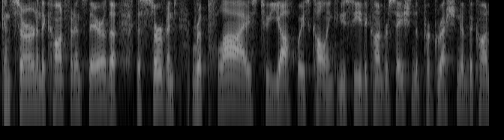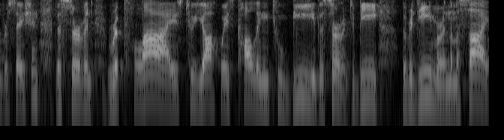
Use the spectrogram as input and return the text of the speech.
The concern and the confidence there. The, the servant replies to Yahweh's calling. Can you see the conversation, the progression of the conversation? The servant replies to Yahweh's calling to be the servant, to be the Redeemer and the Messiah.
